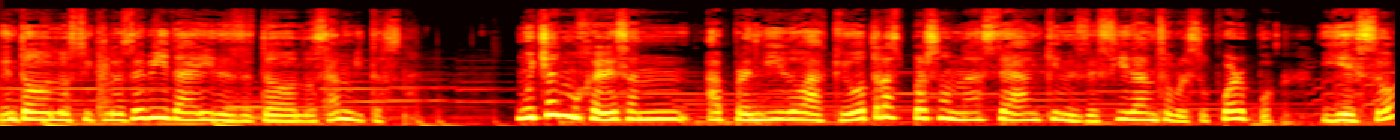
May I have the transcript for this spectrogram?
en todos los ciclos de vida y desde todos los ámbitos. Muchas mujeres han aprendido a que otras personas sean quienes decidan sobre su cuerpo, y eso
